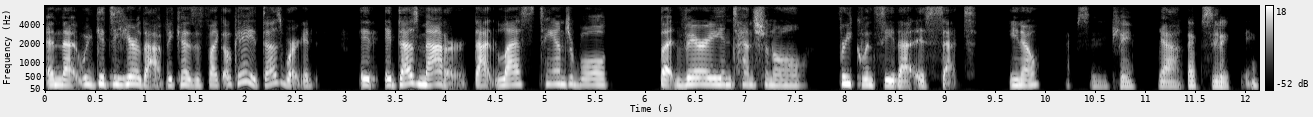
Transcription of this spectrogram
and that we get to hear that because it's like okay, it does work. It it it does matter. That less tangible but very intentional frequency that is set, you know? Absolutely. Yeah. Absolutely.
